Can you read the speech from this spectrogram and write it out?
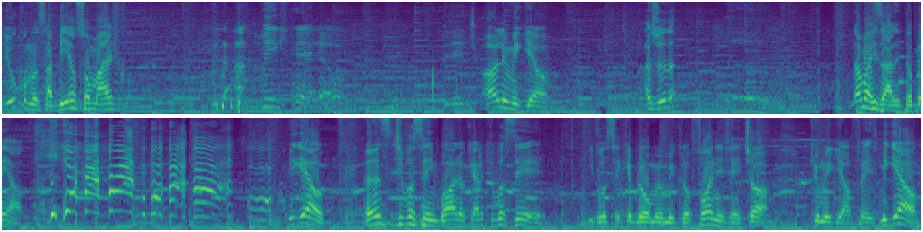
Viu como eu sabia? Eu sou mágico. Cuidado, Miguel. Gente, olha o Miguel. Ajuda. Dá uma risada então, bem alto. Miguel, antes de você ir embora, eu quero que você. E você quebrou o meu microfone, gente, ó. Que o Miguel fez. Miguel,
